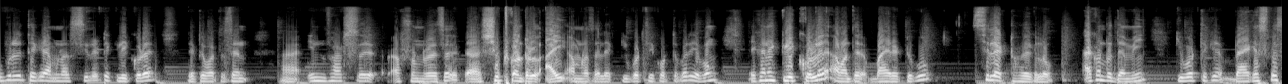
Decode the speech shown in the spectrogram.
উপরের থেকে আমরা সিলেক্টে ক্লিক করে দেখতে পাচ্ছেন ইনভার্সের অপশন রয়েছে শিফট কন্ট্রোল আই আমরা তাহলে কিবোর্ড থেকে করতে পারি এবং এখানে ক্লিক করলে আমাদের বাইরের টুকু সিলেক্ট হয়ে গেল। এখন যদি আমি কিবোর্ড থেকে ব্যাক স্পেস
